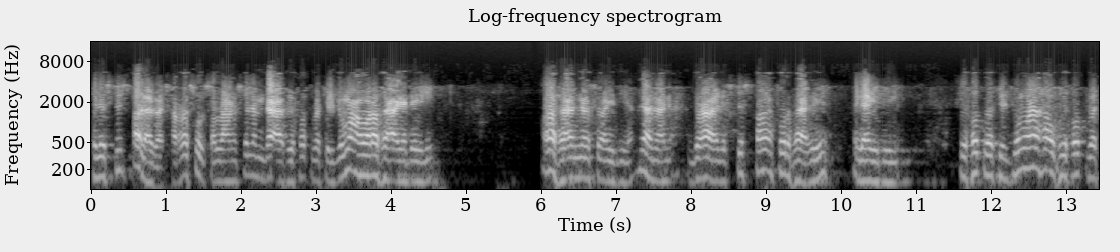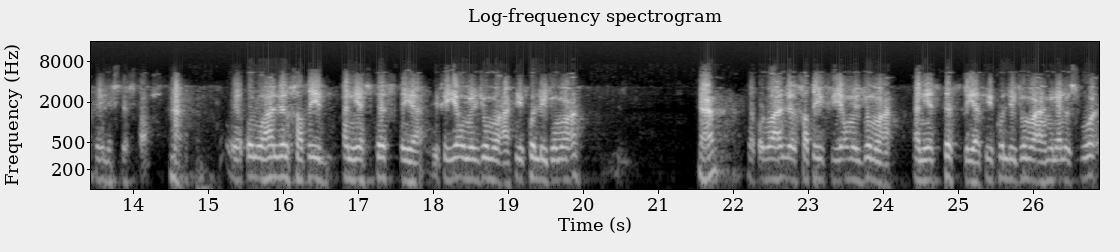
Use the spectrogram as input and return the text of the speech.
في الاستسقاء لا بأس. الرسول صلى الله عليه وسلم دعا في خطبة الجمعة ورفع يديه. رفع الناس أيديهم. لا مانع. دعاء الاستسقاء ترفع به الأيدي. في خطبة الجمعة أو في خطبة الاستسقاء. نعم. يقول وهل للخطيب أن يستسقي في يوم الجمعة في كل جمعة؟ نعم. يقول وهل للخطيب في يوم الجمعة أن يستسقي في كل جمعة من الأسبوع؟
